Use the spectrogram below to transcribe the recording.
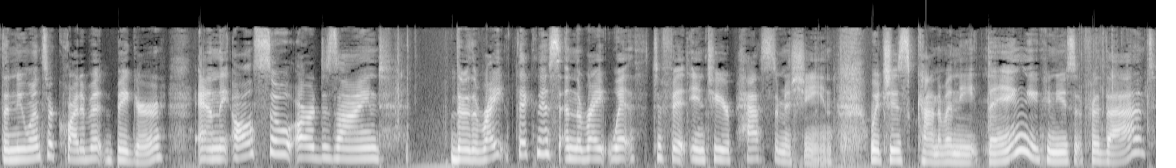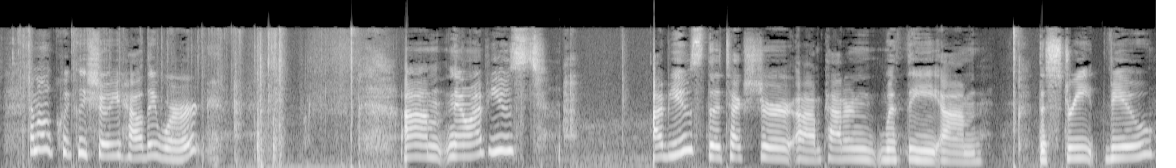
the new ones are quite a bit bigger and they also are designed they're the right thickness and the right width to fit into your pasta machine, which is kind of a neat thing. You can use it for that. And I'll quickly show you how they work. Um, now I've used I've used the texture um, pattern with the um, the street view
